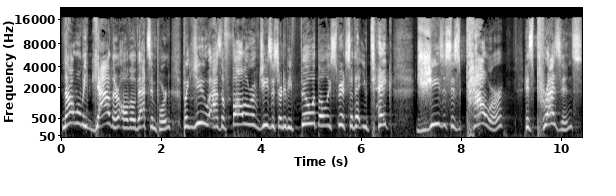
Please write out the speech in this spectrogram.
Not when we gather, although that's important, but you, as a follower of Jesus, are to be filled with the Holy Spirit so that you take Jesus' power, his presence,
